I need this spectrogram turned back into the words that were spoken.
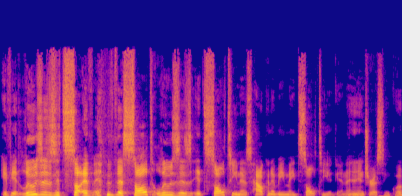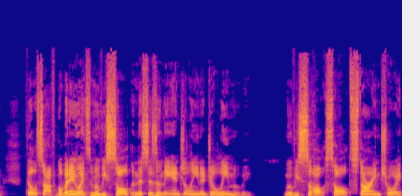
if it loses its if, if the salt loses its saltiness, how can it be made salty again? An interesting quote, philosophical. But anyway, it's the movie Salt, and this isn't the Angelina Jolie movie. Movie Salt, Salt, starring Choi.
